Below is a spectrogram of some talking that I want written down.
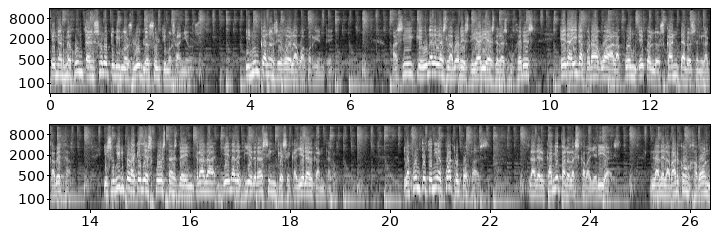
En Armejún tan solo tuvimos luz los últimos años y nunca nos llegó el agua corriente. Así que una de las labores diarias de las mujeres era ir a por agua a la fuente con los cántaros en la cabeza y subir por aquellas cuestas de entrada llena de piedras sin que se cayera el cántaro. La fuente tenía cuatro pozas, la del caño para las caballerías, la de lavar con jabón,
